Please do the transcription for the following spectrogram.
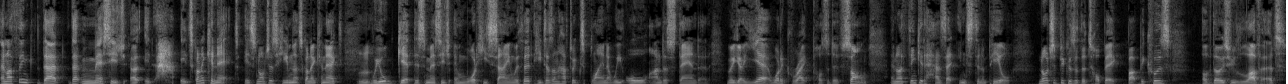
And I think that that message, uh, it it's going to connect. It's not just him that's going to connect. We all get this message and what he's saying with it. He doesn't have to explain it. We all understand it. And we go, yeah, what a great positive song. And I think it has that instant appeal, not just because of the topic, but because of those who love it.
